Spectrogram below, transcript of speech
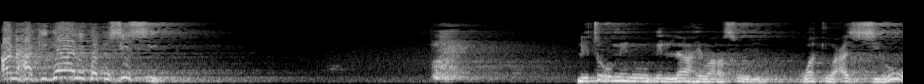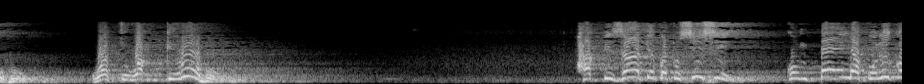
ana haki gani kwetu sisi? Litu'minu billahi wa rasuli wa tu'azziruhu wa haki zake kwetu sisi kumpenda kuliko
